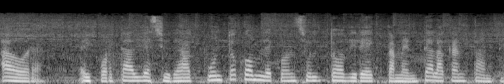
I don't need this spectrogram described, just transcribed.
Ahora, el portal de ciudad.com le consultó directamente a la cantante.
